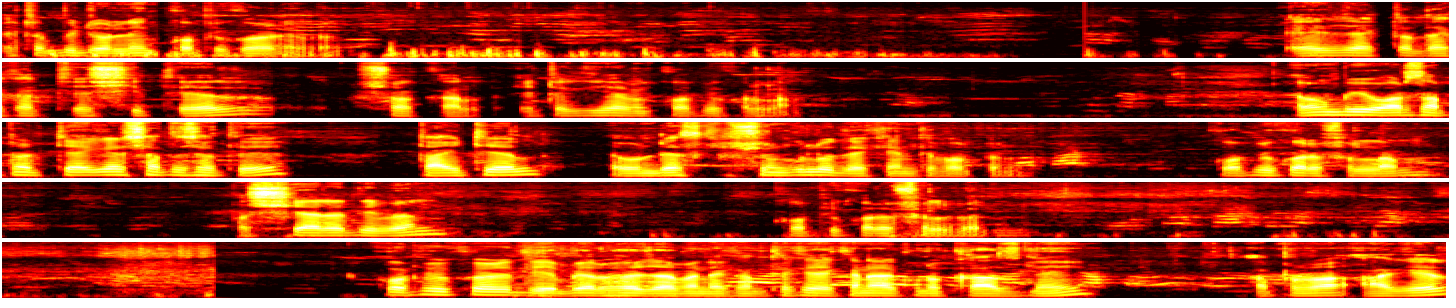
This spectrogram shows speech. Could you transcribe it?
একটা ভিডিও লিঙ্ক কপি করে নেবেন। এই যে একটা দেখাচ্ছে শীতের সকাল, এটা গিয়ে আমি কপি করলাম? এবং ভিউয়ার্স আপনার ট্যাগের সাথে সাথে টাইটেল এবং ডেসক্রিপশনগুলো দেখে নিতে পারবেন। কপি করে ফেললাম বা শেয়ারে দিবেন কপি করে ফেলবেন। কপি করে দিয়ে বের হয়ে যাবেন এখান থেকে, এখানে আর কোনো কাজ নেই। আপনারা আগের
